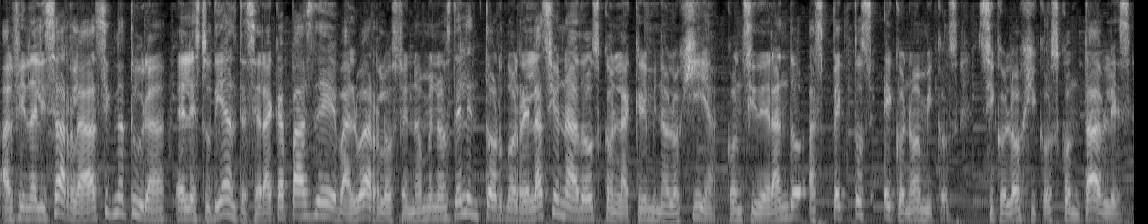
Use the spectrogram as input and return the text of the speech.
Al finalizar la asignatura, el estudiante será capaz de evaluar los fenómenos del entorno relacionados con la criminología, considerando aspectos económicos, psicológicos, contables,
